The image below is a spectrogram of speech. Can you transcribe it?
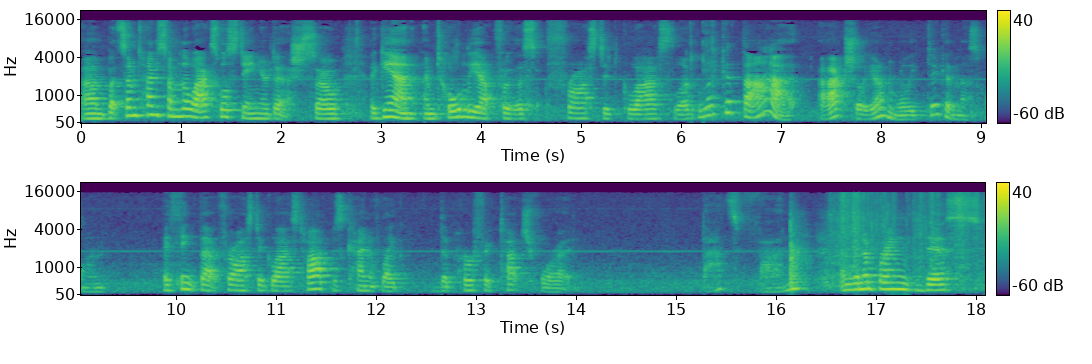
Um, but sometimes some of the wax will stain your dish. So again, I'm totally up for this frosted glass look. Look at that. Actually, I'm really digging this one. I think that frosted glass top is kind of like the perfect touch for it. That's fun. I'm going to bring this,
